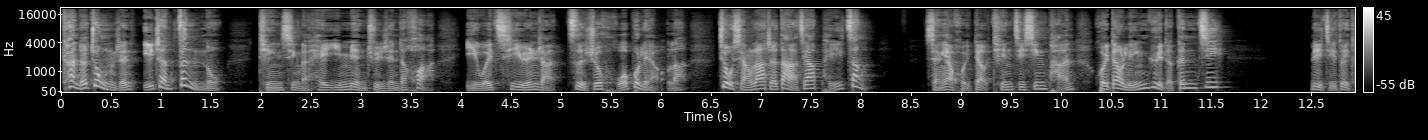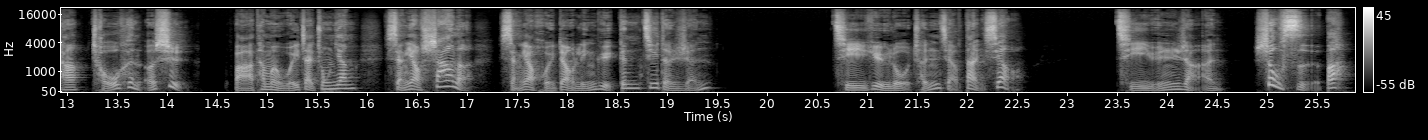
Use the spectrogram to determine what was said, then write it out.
看得众人一阵愤怒，听信了黑衣面具人的话，以为戚云染自知活不了了。就想拉着大家陪葬，想要毁掉天机星盘，毁掉灵域的根基，立即对他仇恨而视，把他们围在中央，想要杀了想要毁掉灵域根基的人。齐玉露唇角带笑，齐云染受死吧！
